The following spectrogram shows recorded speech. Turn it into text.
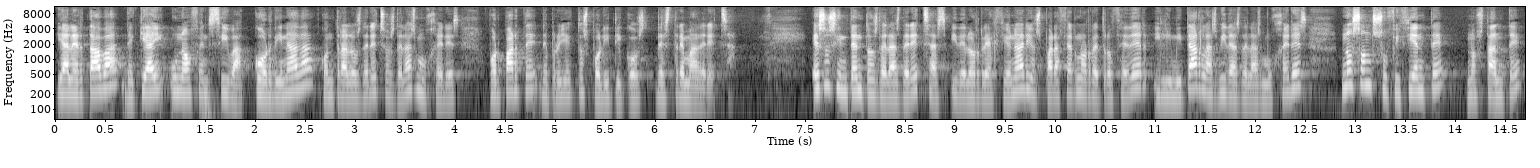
y alertaba de que hay una ofensiva coordinada contra los derechos de las mujeres por parte de proyectos políticos de extrema derecha. Esos intentos de las derechas y de los reaccionarios para hacernos retroceder y limitar las vidas de las mujeres no son suficientes, no obstante,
